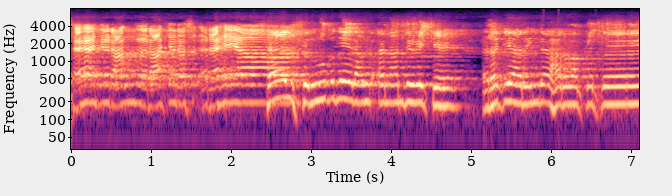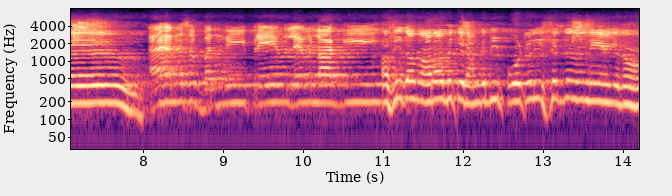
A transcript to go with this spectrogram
ਸਹਿਜ ਰੰਗ ਰਚ ਰਸ ਰਹਿਆ। ਸਹਿਜ ਸਰੂਪ ਦੇ ਰੰਗ ਆਨੰਦ ਵਿੱਚ ਰਚਿਆ ਰਹਿੰਦਾ ਹਰ ਵਕਤ। ਅਹਨਸ ਬੰਨੀ ਪ੍ਰੇਮ ਲਿਵ ਲਾਗੀ। ਅਸੀਂ ਤਾਂ ਮਹਾਰਾਜ ਵਿੱਚ ਰੰਗ ਦੀ ਪੋਟਲੀ ਸਿੱਧਣ ਹੁੰਦੇ ਆ ਜਦੋਂ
